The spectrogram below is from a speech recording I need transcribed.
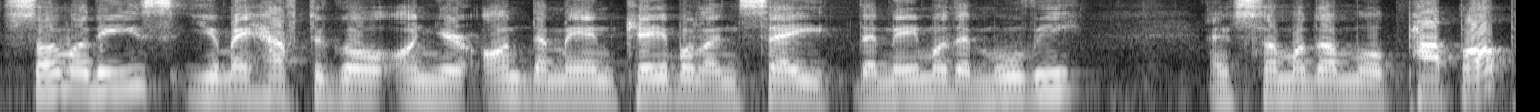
Some of these you may have to go on your on demand cable and say the name of the movie, and some of them will pop up.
